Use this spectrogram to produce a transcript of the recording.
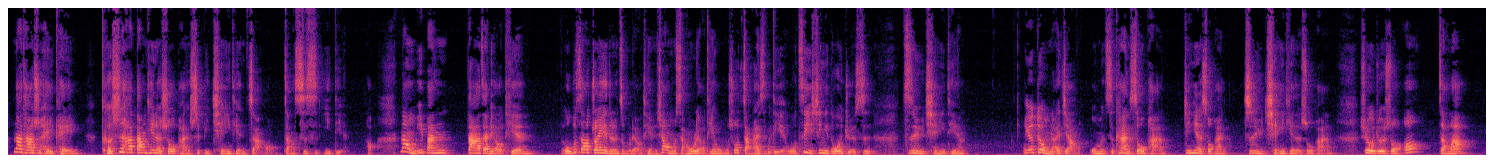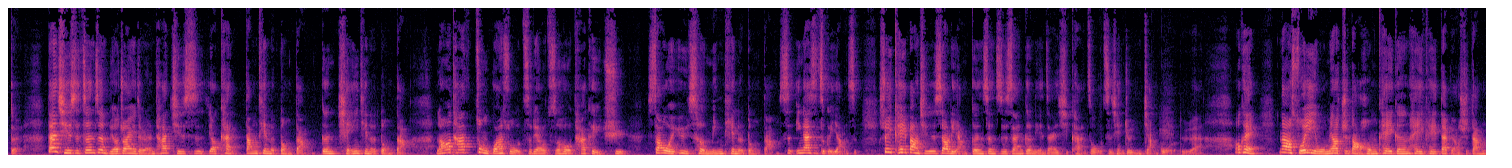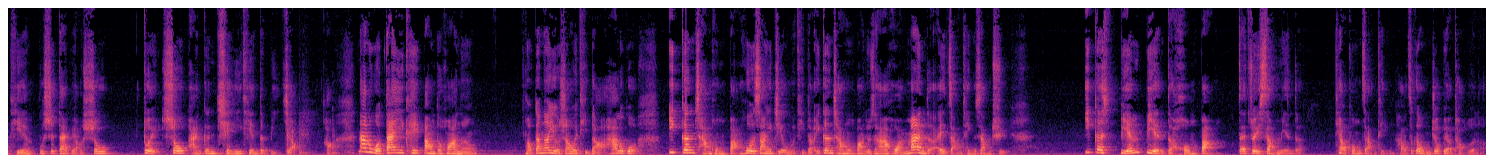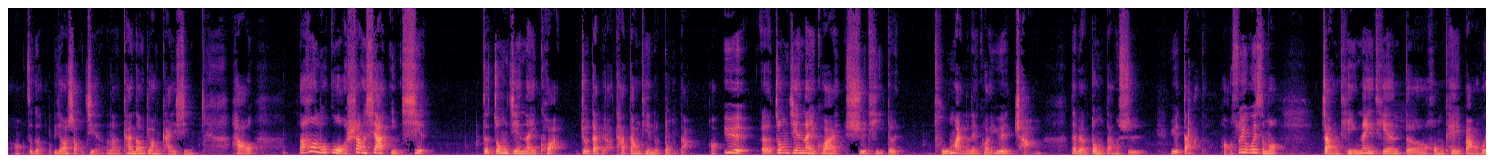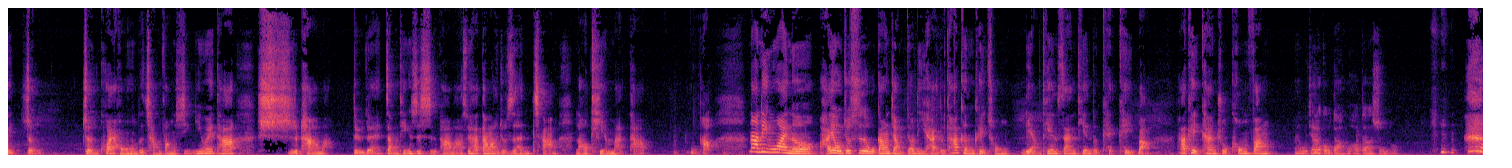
那它是黑 K，可是它当天的收盘是比前一天涨哦，涨四十一点。好，那我们一般大家在聊天，我不知道专业的人怎么聊天。像我们散户聊天，我们说涨还是跌，我自己心里都会觉得是之于前一天，因为对我们来讲，我们只看收盘，今天的收盘之于前一天的收盘，所以我就会说哦，涨啦。对，但其实真正比较专业的人，他其实是要看当天的动荡跟前一天的动荡，然后他纵观所有资料之后，他可以去稍微预测明天的动荡，是应该是这个样子。所以 K 棒其实是要两根甚至三根连在一起看，这我之前就已经讲过了，对不对？OK，那所以我们要知道红 K 跟黑 K 代表是当天，不是代表收对收盘跟前一天的比较。好，那如果单一 K 棒的话呢？好，刚刚有稍微提到，它如果一根长红棒，或者上一节我们提到一根长红棒，就是它缓慢的哎涨停上去，一个扁扁的红棒在最上面的跳空涨停。好，这个我们就不要讨论了哦，这个比较少见，那看到你就很开心。好，然后如果上下影线的中间那一块，就代表它当天的动荡。好，越呃中间那一块实体的。涂满的那块越长，代表动荡是越大的。好，所以为什么涨停那一天的红 K 棒会整整块红红的长方形？因为它十趴嘛，对不对？涨停是十趴嘛，所以它当然就是很长，然后填满它。好，那另外呢，还有就是我刚刚讲比较厉害的，它可能可以从两天、三天的 K K 棒，它可以看出空方。哎，我家的狗打呼好大声哦。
